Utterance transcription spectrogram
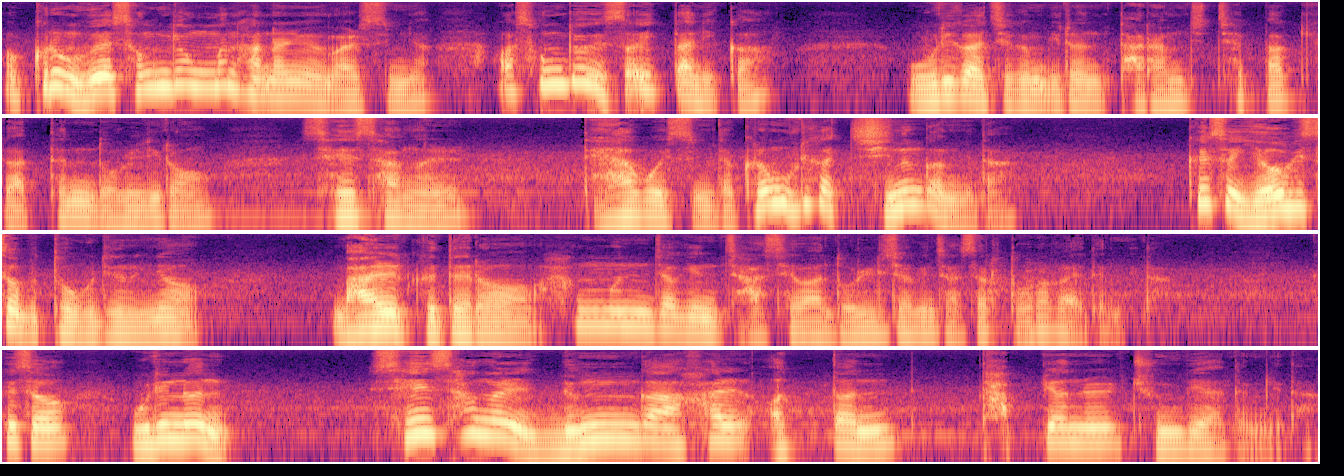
어, 그럼 왜 성경만 하나님의 말씀이냐? 아, 성경에 써 있다니까. 우리가 지금 이런 다람쥐 쳇바퀴 같은 논리로 세상을 대하고 있습니다. 그럼 우리가 지는 겁니다. 그래서 여기서부터 우리는요, 말 그대로 학문적인 자세와 논리적인 자세로 돌아가야 됩니다. 그래서 우리는 세상을 능가할 어떤 답변을 준비해야 됩니다.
